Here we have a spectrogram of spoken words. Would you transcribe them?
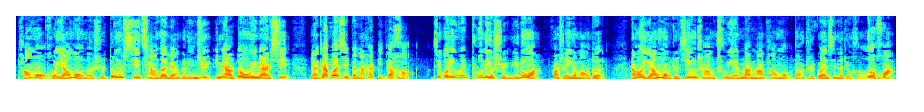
庞某和杨某呢是东西墙的两个邻居，一面东一面西，两家关系本来还比较好，结果因为铺那个水泥路啊，发生一个矛盾，然后杨某就经常出言谩骂庞某，导致关系呢就很恶化。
